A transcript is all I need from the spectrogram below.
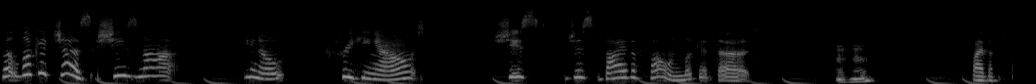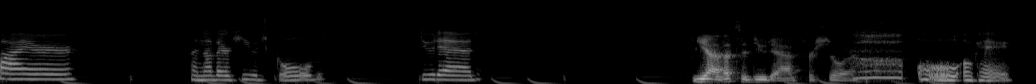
But look at Jess. She's not, you know, freaking out. She's just by the phone. Look at that hmm by the fire. Another huge gold doodad. Yeah, that's a doodad for sure. oh, okay.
